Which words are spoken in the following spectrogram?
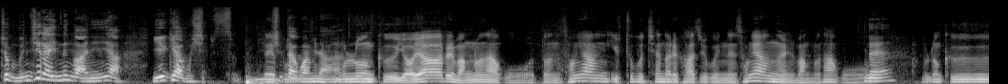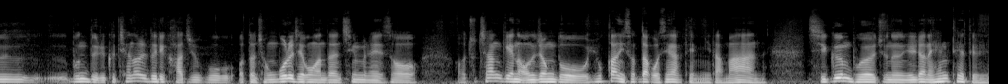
좀 문제가 있는 거 아니냐 얘기하고 싶, 네, 싶다고 물- 합니다. 물론 그 여야를 막론하고 어떤 성향 유튜브 채널을 가지고 있는 성향을 막론하고 네. 물론 그 분들 그 채널들이 가지고 어떤 정보를 제공한다는 측면에서 어, 초창기에는 어느 정도 효과는 있었다고 생각됩니다만 지금 보여주는 일련의 행태들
